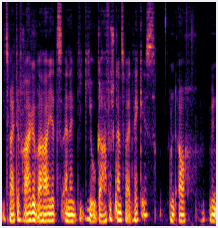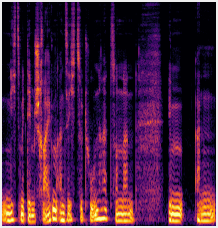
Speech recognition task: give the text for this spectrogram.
Die zweite Frage war jetzt eine, die geografisch ganz weit weg ist und auch nichts mit dem Schreiben an sich zu tun hat, sondern im, an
